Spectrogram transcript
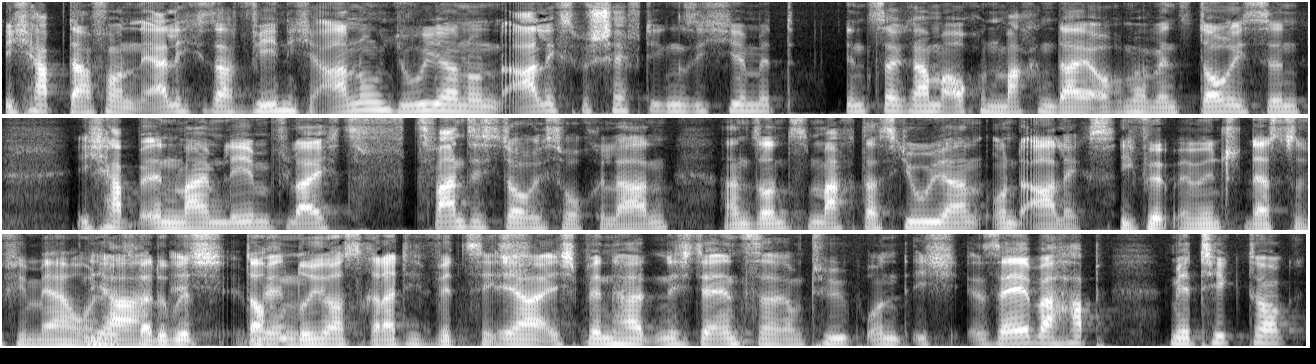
Ich habe davon ehrlich gesagt wenig Ahnung. Julian und Alex beschäftigen sich hier mit Instagram auch und machen da ja auch immer, wenn Stories sind. Ich habe in meinem Leben vielleicht 20 Stories hochgeladen. Ansonsten macht das Julian und Alex. Ich würde mir wünschen, dass du viel mehr holst, ja, weil du bist doch bin, durchaus relativ witzig. Ja, ich bin halt nicht der Instagram-Typ und ich selber habe mir TikTok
